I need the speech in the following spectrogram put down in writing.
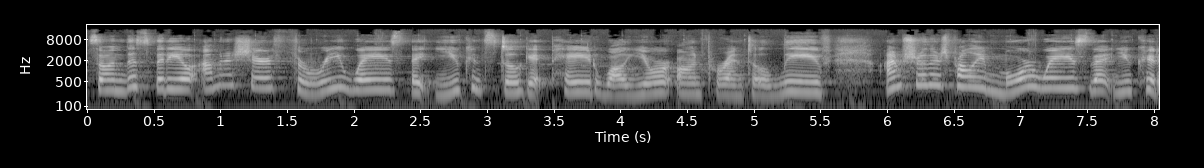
So in this video, I'm gonna share three ways that you can still get paid while you're on parental leave. I'm sure there's probably more ways that you could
